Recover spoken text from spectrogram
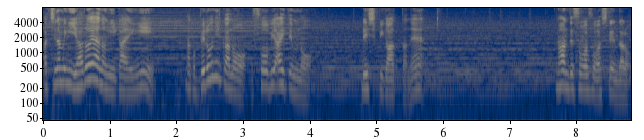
あ、ちなみに宿屋の2階に、なんかベロニカの装備アイテムのレシピがあったね。なんでそわそわしてんだろう。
